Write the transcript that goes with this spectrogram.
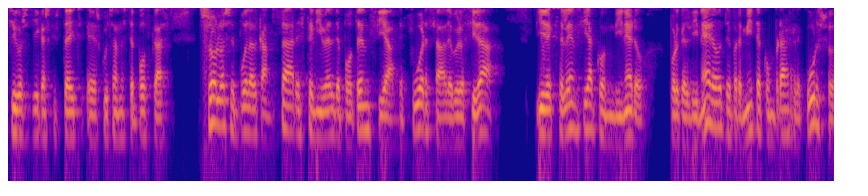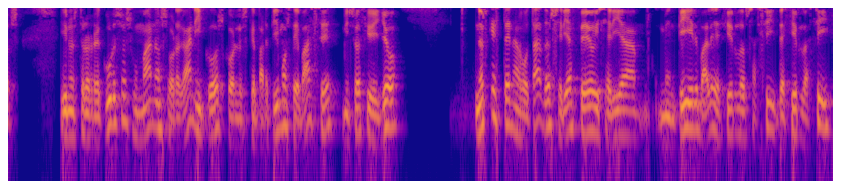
chicos y chicas que estáis eh, escuchando este podcast, solo se puede alcanzar este nivel de potencia, de fuerza, de velocidad y de excelencia con dinero, porque el dinero te permite comprar recursos y nuestros recursos humanos orgánicos con los que partimos de base, mi socio y yo, no es que estén agotados, sería feo y sería mentir, ¿vale? Decirlos así, decirlo así,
